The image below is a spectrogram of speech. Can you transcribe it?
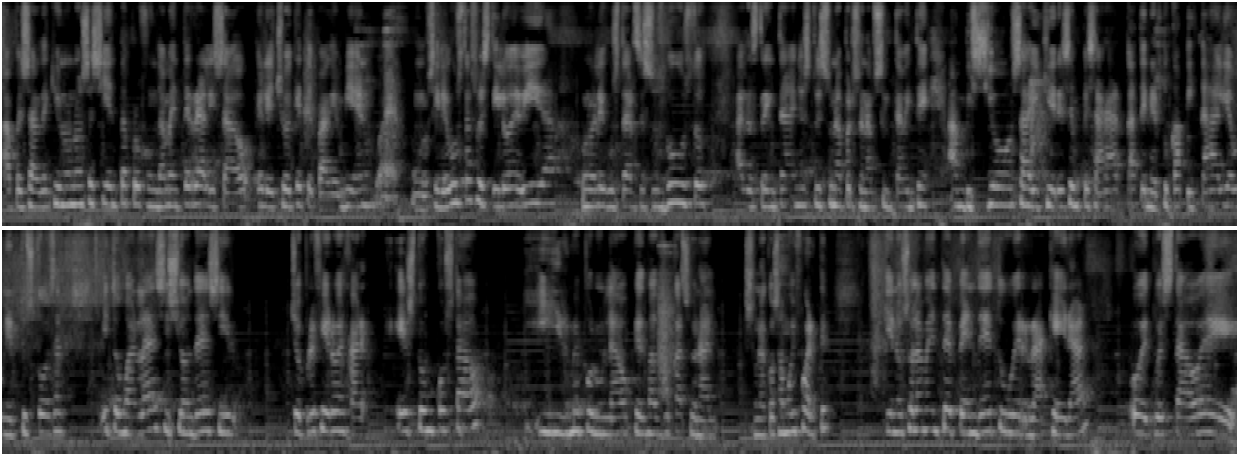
a pesar de que uno no se sienta profundamente realizado, el hecho de que te paguen bien, bueno, uno sí le gusta su estilo de vida, uno le gusta darse sus gustos, a los 30 años tú eres una persona absolutamente ambiciosa y quieres empezar a, tener tu capital y a unir tus cosas y tomar la decisión de decir, yo prefiero dejar esto a un costado e irme por un lado que es más vocacional, es una cosa muy fuerte, que no solamente depende de tu berraquera o de tu estado de,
